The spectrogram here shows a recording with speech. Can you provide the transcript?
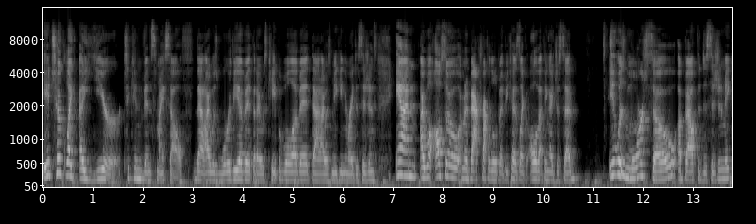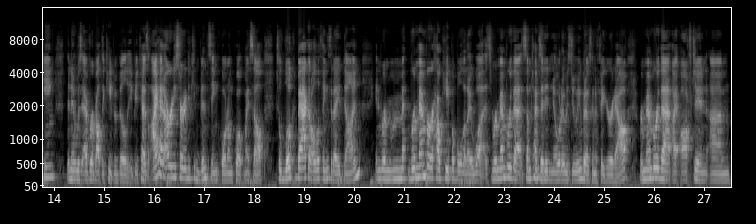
it took like a year to convince myself that I was worthy of it, that I was capable of it, that I was making the right decisions. And I will also, I'm going to backtrack a little bit because, like, all that thing I just said, it was more so about the decision making than it was ever about the capability because I had already started convincing, quote unquote, myself to look back at all the things that I had done and rem- remember how capable that I was. Remember that sometimes I didn't know what I was doing, but I was going to figure it out. Remember that I often um,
